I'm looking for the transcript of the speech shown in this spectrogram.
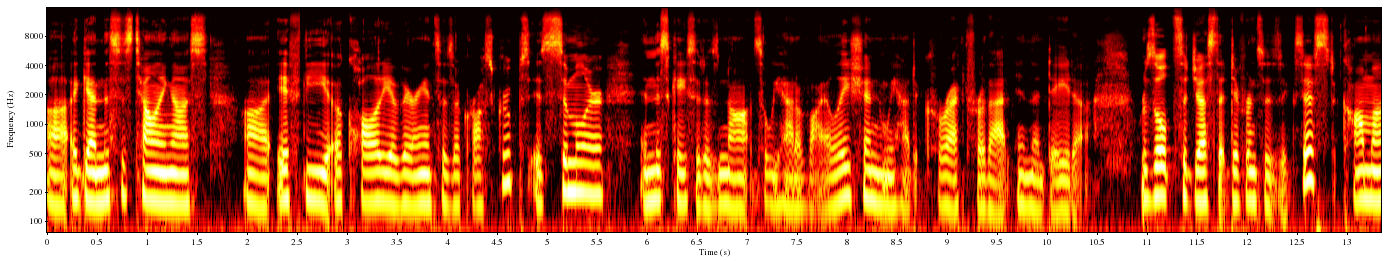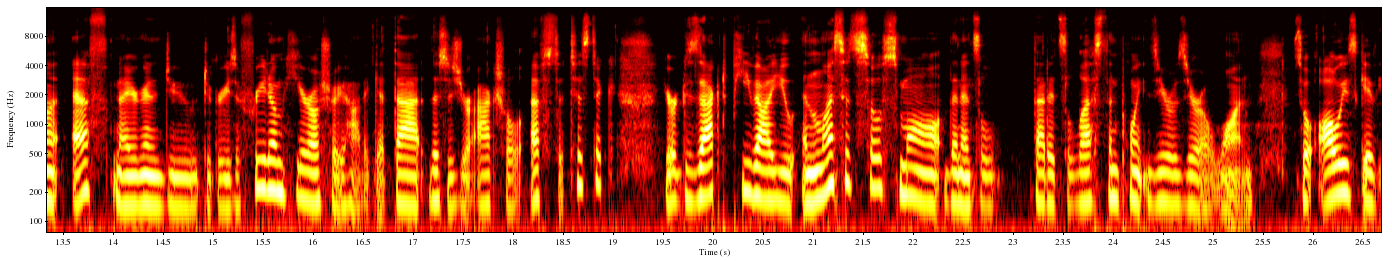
uh, again, this is telling us uh, if the equality of variances across groups is similar. In this case, it is not, so we had a violation. We had to correct for that in the data. Results suggest that differences exist, comma, F. Now you're going to do degrees of freedom. Here, I'll show you how to get that. This is your actual F statistic. Your exact p-value, unless it's so small, then it's that it's less than 0.001. So always give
